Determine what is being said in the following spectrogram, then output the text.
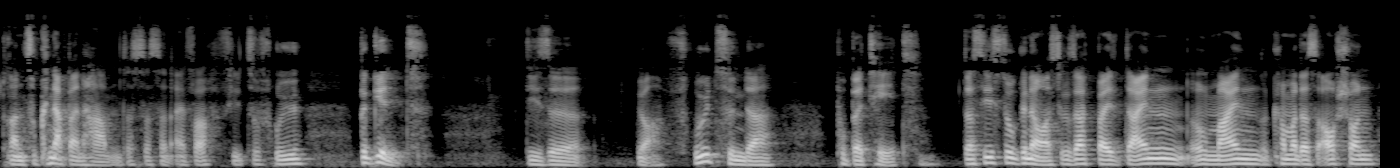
dran zu knappern haben, dass das dann einfach viel zu früh beginnt. Diese ja, Frühzünder-Pubertät. Das siehst du genau, hast du gesagt, bei deinen und meinen kann man das auch schon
